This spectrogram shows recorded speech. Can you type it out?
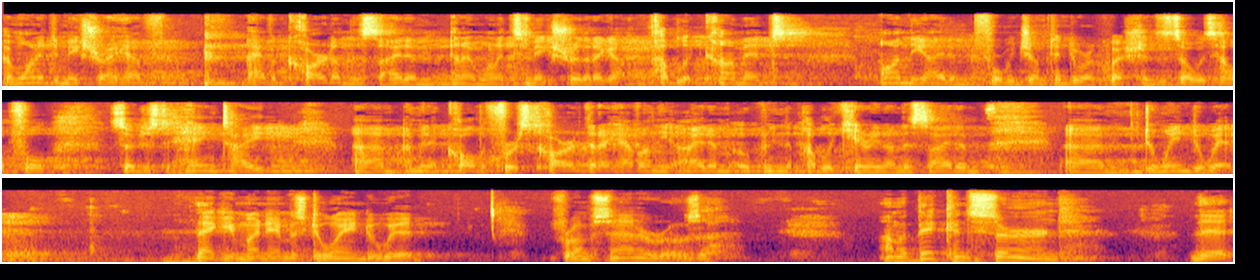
I wanted to make sure, I have, I have a card on this item, and I wanted to make sure that I got public comment on the item before we jumped into our questions. It's always helpful. So just hang tight. Um, I'm gonna call the first card that I have on the item, opening the public hearing on this item. Um, Dwayne DeWitt. Thank you. My name is Dwayne DeWitt from Santa Rosa. I'm a bit concerned that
